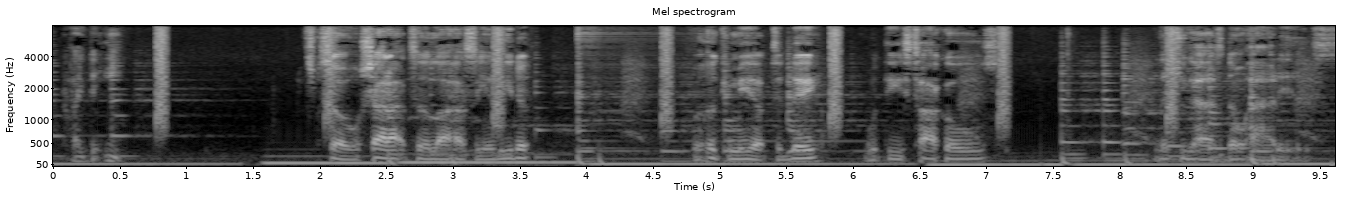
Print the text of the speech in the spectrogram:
I like to eat. So shout out to La Haciendita for hooking me up today with these tacos. Let you guys know how it is.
